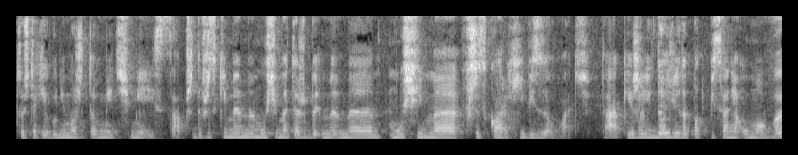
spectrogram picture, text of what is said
coś takiego, nie może to mieć miejsca. Przede wszystkim my, my musimy też, by, my, my musimy wszystko archiwizować, tak? Jeżeli dojdzie do podpisania umowy,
